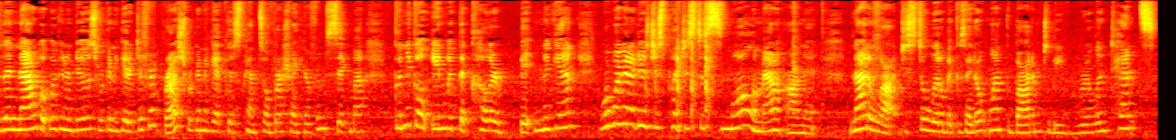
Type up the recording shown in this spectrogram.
So then now what we're going to do is we're to get a different brush. We're going to get this pencil brush right here from Sigma. Going to go in with the color Bitten again. What we're going to do is just put just a small amount on it. Not a lot, just a little bit because I don't want the bottom to be real intense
